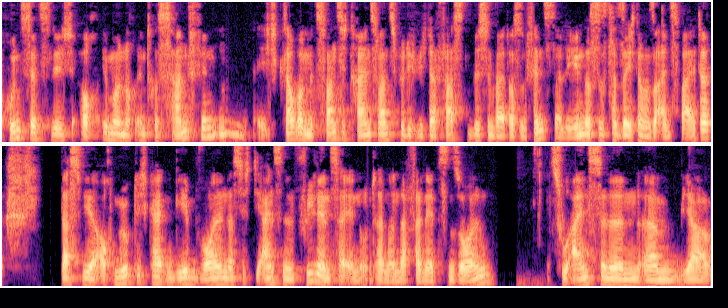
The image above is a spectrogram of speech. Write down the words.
grundsätzlich auch immer noch interessant finden. Ich glaube, mit 2023 würde ich mich da fast ein bisschen weit aus dem Fenster lehnen. Das ist tatsächlich noch so eins weiter, dass wir auch Möglichkeiten geben wollen, dass sich die einzelnen FreelancerInnen untereinander vernetzen sollen zu einzelnen, ähm, ja,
